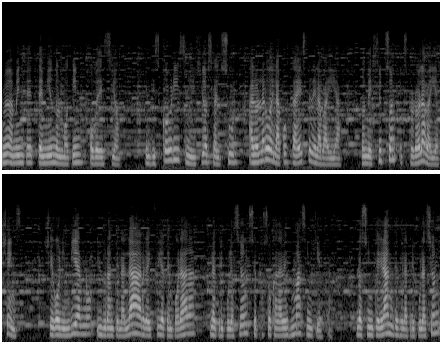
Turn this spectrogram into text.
nuevamente temiendo el motín, obedeció. El Discovery se dirigió hacia el sur, a lo largo de la costa este de la bahía, donde Hudson exploró la bahía James. Llegó el invierno y durante la larga y fría temporada, la tripulación se puso cada vez más inquieta. Los integrantes de la tripulación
